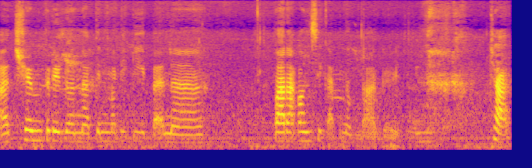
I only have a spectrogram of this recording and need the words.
At syempre doon natin makikita na para kang sikat na vlogger doon. Char.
